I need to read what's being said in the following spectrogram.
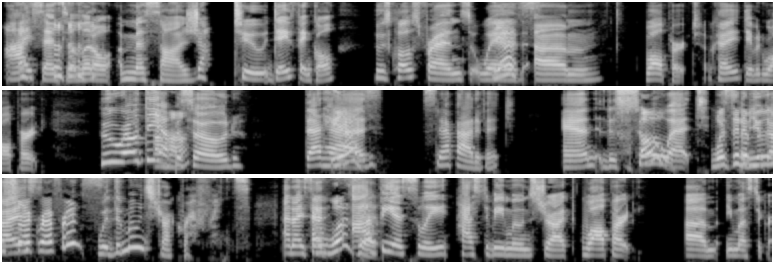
I sent a little message to Dave Finkel, who's close friends with Yes. um, Walpert, okay? David Walpert, who wrote the Uh-huh. episode that had Yes. Snap Out of It and the silhouette. Oh, was it a of you guys Moonstruck reference? With the Moonstruck reference. And I said, And was it? obviously has to be Moonstruck. Walpert, um, you must agree.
